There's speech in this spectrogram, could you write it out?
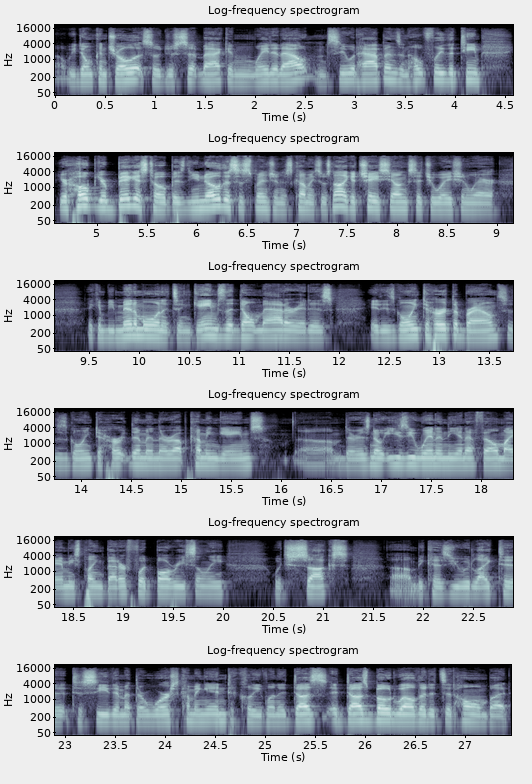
uh, we don't control it, so just sit back and wait it out and see what happens. And hopefully, the team, your hope, your biggest hope is you know the suspension is coming. So it's not like a Chase Young situation where it can be minimal and it's in games that don't matter. It is it is going to hurt the Browns. It is going to hurt them in their upcoming games. Um, there is no easy win in the NFL. Miami's playing better football recently, which sucks. Um, because you would like to to see them at their worst coming into Cleveland. It does it does bode well that it's at home, but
